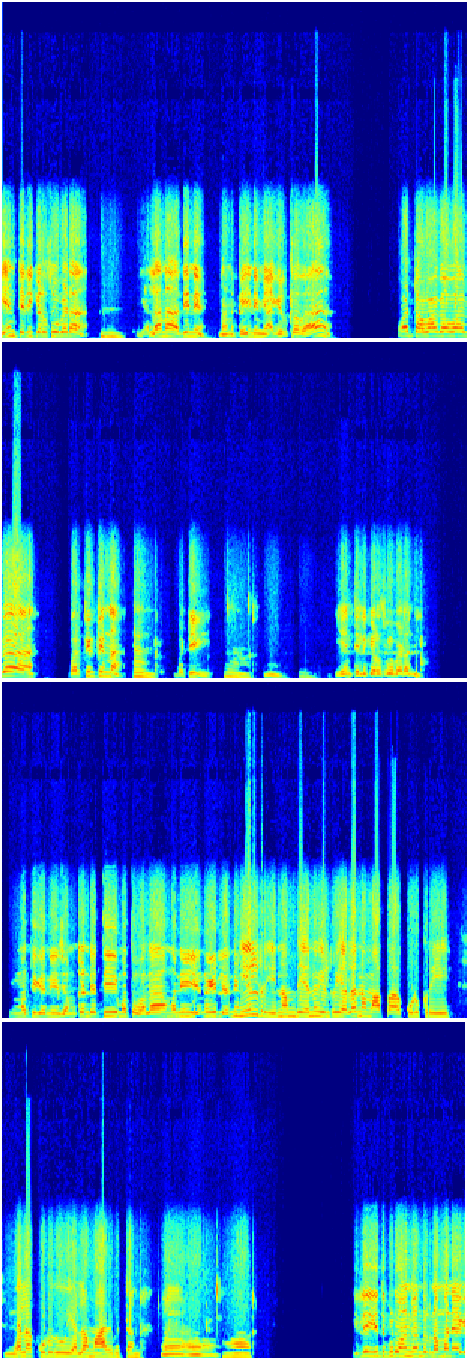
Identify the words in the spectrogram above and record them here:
ಏನ್ ತಲಿ ಕೆಡಸ್ಕೋಬೇಡ ಎಲ್ಲಾನ ಎಲ್ಲಾ ನಾ ಅದೀನಿ. ನನ್ನ ಕೈ ನಿಮ್ ಮ್ಯಾಗ ಇರ್ತದ. ಒಟ್ ಅವಾಗ ಅವಾಗ ಬರ್ತಿರ್ತೀನ ನಾ. ಹ್ಮ್. ಬಟ್ಟಿಗಿ. ಹ್ಮ್. ಹ್ಮ್. ಏನ್ ತಲಿ ಕೆಡಸ್ಕೋಬೇಡ ನೀ. ಮತ್ತೀಗ ನೀ ಜಮ್ಕಂಡೈತಿ ಮತ್ತ ಹೊಲ ಮನಿ ಏನು ಇಲ್ಲ ನಿಮ್ ಇಲ್ರಿ ನಮ್ದೇನು ಇಲ್ರಿ. ಎಲ್ಲಾ ನಮ್ಮ ಅಪ್ಪ ಕುಡುಕ್ರಿ ಎಲ್ಲಾ ಕುಡುದು ಎಲ್ಲಾ ಮಾರಿ ಬಿಟ್ಟಾನ್ರಿ ಹಾ. ಹಾ. ಇಲ್ಲೇ ಇದ್ ಬಿಡು ಹಂಗಂದ್ರ ನಮ್ ಮನ್ಯಾಗ.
